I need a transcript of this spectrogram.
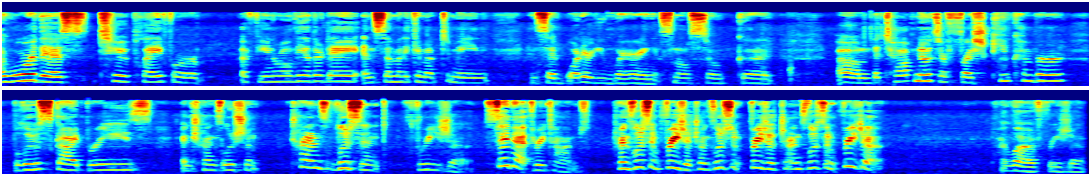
I wore this to play for a funeral the other day, and somebody came up to me and said, what are you wearing? It smells so good. Um, the top notes are fresh cucumber, blue sky breeze, and translucent, translucent freesia. Say that three times. Translucent freesia, translucent freesia, translucent freesia. I love freesia.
